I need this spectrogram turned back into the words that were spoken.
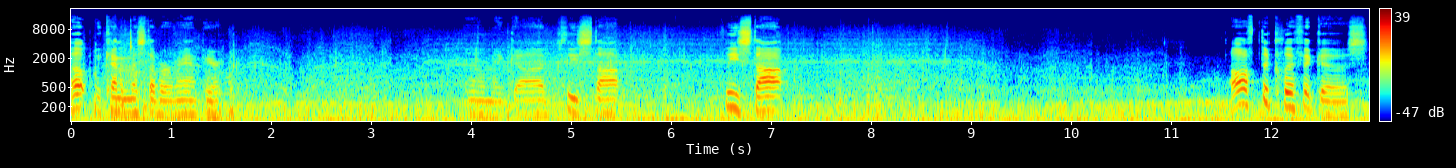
Oh, we kind of messed up our ramp here. Oh my god, please stop. Please stop. Off the cliff it goes.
